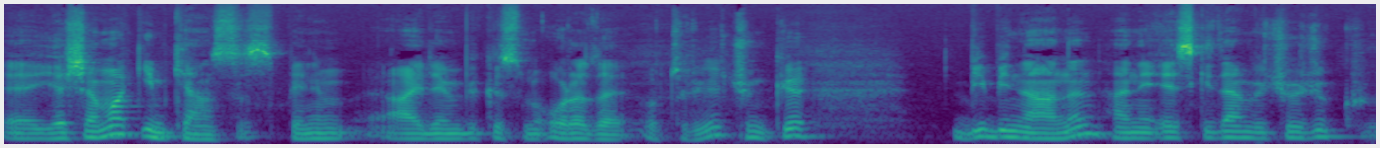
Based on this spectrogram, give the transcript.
e, yaşamak imkansız. Benim ailemin bir kısmı orada oturuyor. Çünkü bir binanın hani eskiden bir çocuk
